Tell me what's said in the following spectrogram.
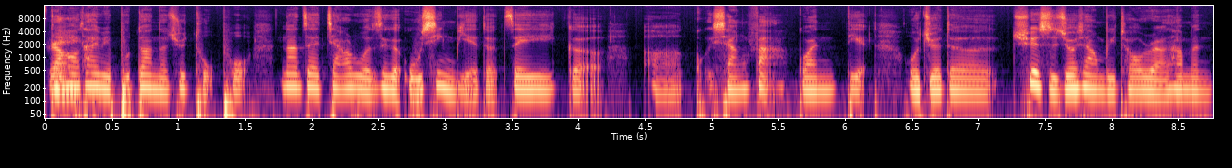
然后他也不断的去突破。那再加入了这个无性别的这一个呃想法观点，我觉得确实就像 Victoria 他们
